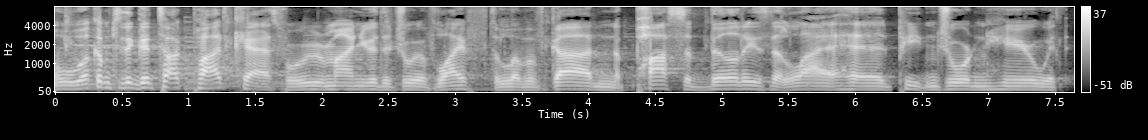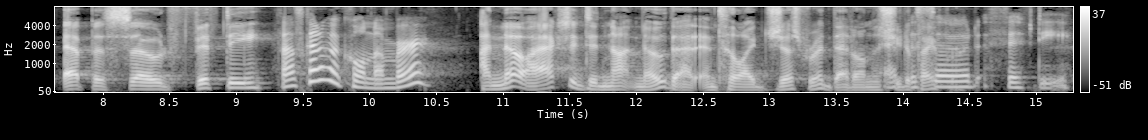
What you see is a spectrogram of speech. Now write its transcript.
Well, welcome to the Good Talk Podcast, where we remind you of the joy of life, the love of God, and the possibilities that lie ahead. Pete and Jordan here with episode 50. That's kind of a cool number. I know, I actually did not know that until I just read that on the sheet of paper. Episode 50.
